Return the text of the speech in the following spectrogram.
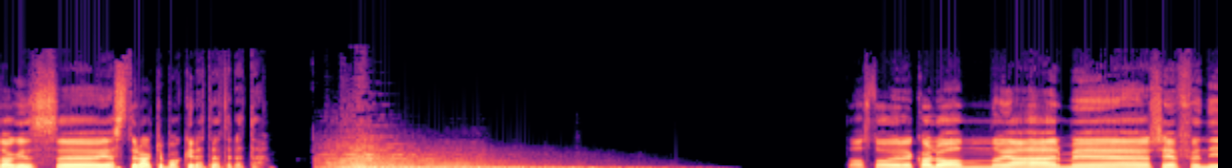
dagens gjester og er tilbake rett etter dette. Da står Karl Johan og jeg her med sjefen i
